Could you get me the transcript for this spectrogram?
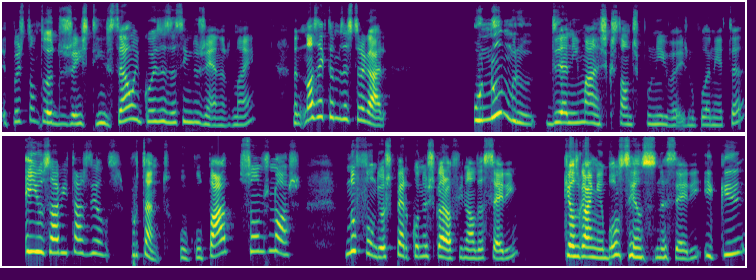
Depois estão todos em extinção e coisas assim do género, não é? Portanto, nós é que estamos a estragar o número de animais que estão disponíveis no planeta e os habitats deles. Portanto, o culpado somos nós. No fundo, eu espero que quando eu chegar ao final da série que eles ganhem bom senso na série e que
